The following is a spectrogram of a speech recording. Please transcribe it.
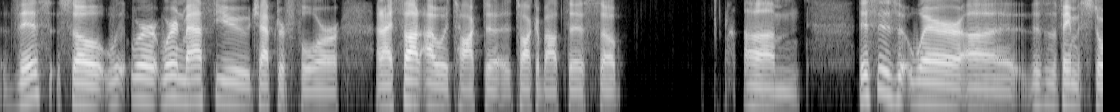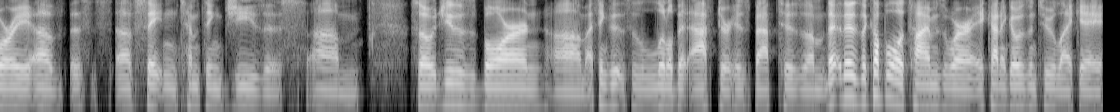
this. So we're we're in Matthew chapter four, and I thought I would talk to talk about this. So, um, this is where uh, this is a famous story of of Satan tempting Jesus. Um, so Jesus is born. Um, I think this is a little bit after his baptism. There, there's a couple of times where it kind of goes into like a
